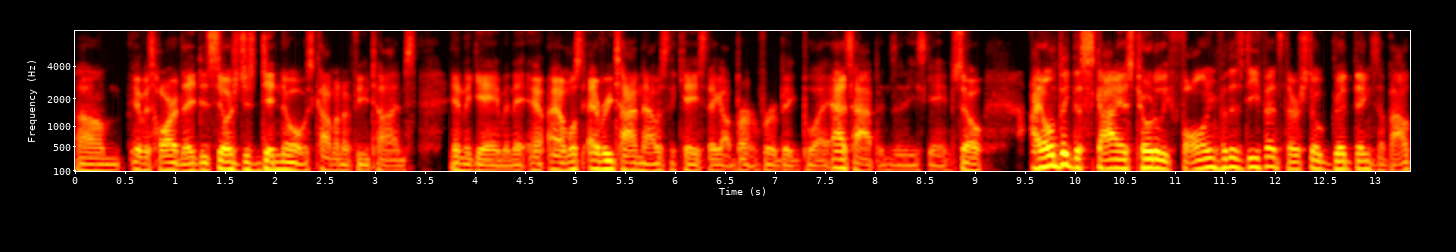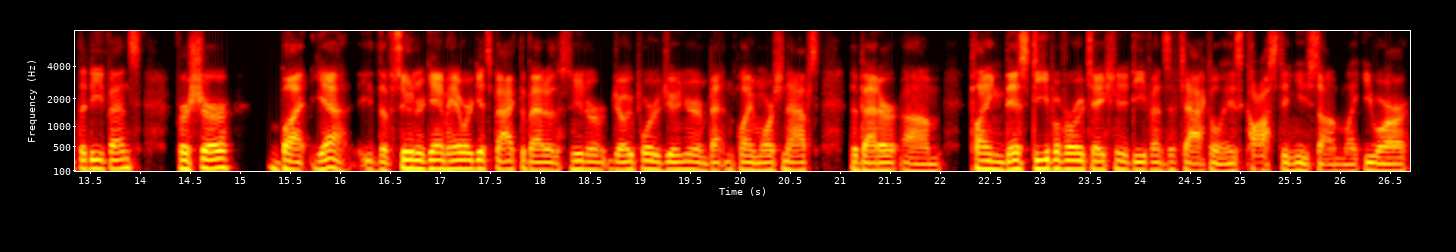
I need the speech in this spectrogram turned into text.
Um, it was hard. They did, Steelers just didn't know what was coming a few times in the game. And they almost every time that was the case, they got burnt for a big play, as happens in these games. So I don't think the sky is totally falling for this defense. There are still good things about the defense for sure. But yeah, the sooner Cam Heyward gets back, the better. The sooner Joey Porter Jr. and Benton play more snaps, the better. Um, playing this deep of a rotation at defensive tackle is costing you some. Like you are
